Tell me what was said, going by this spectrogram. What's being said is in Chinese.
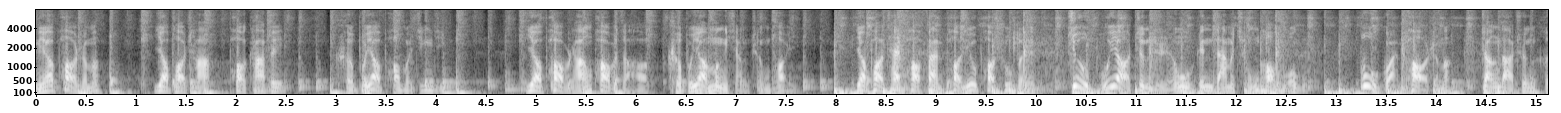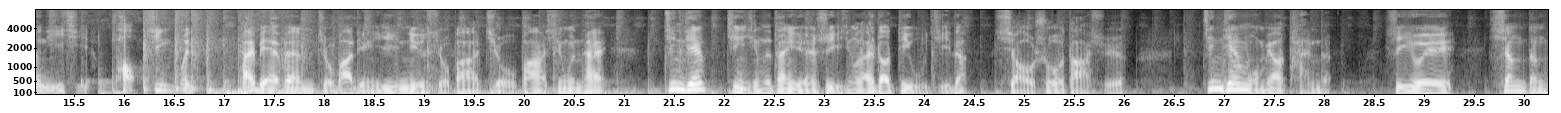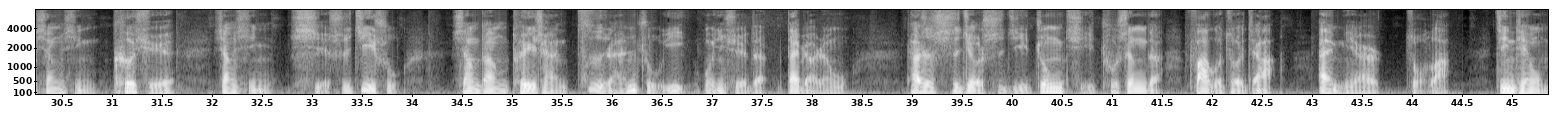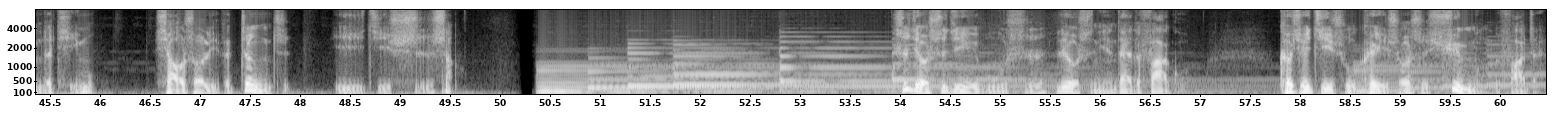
你要泡什么？要泡茶、泡咖啡，可不要泡沫经济；要泡泡糖、泡泡澡，可不要梦想成泡影；要泡菜、泡饭、泡妞、泡书本，就不要政治人物跟咱们穷泡蘑菇。不管泡什么，张大春和你一起泡新闻。台北 FM 九八点一 News 九八九八新闻台，今天进行的单元是已经来到第五集的小说大学。今天我们要谈的是一位。相当相信科学，相信写实技术，相当推崇自然主义文学的代表人物，他是十九世纪中期出生的法国作家艾米尔·佐拉。今天我们的题目：小说里的政治以及时尚。十九世纪五十六十年代的法国。科学技术可以说是迅猛的发展，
